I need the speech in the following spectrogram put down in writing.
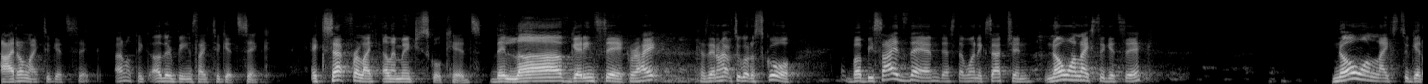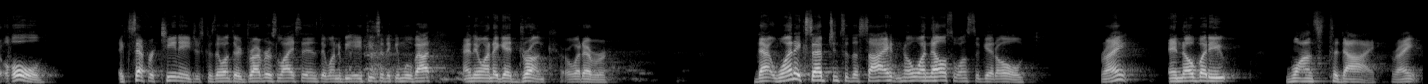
I don't like to get sick. I don't think other beings like to get sick, except for like elementary school kids. They love getting sick, right? Because they don't have to go to school. But besides them, that's the one exception, no one likes to get sick. No one likes to get old except for teenagers because they want their driver's license, they want to be 18 so they can move out, and they want to get drunk or whatever. That one exception to the side, no one else wants to get old, right? And nobody wants to die, right?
